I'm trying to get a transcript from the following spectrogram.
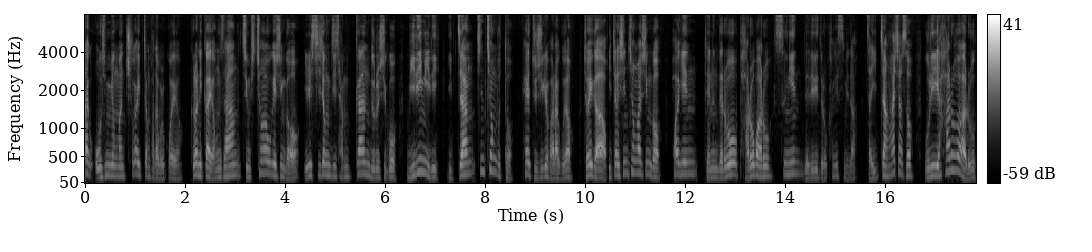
딱 50명만 추가 입장 받아볼 거예요. 그러니까 영상 지금 시청하고 계신 거 일시정지 잠깐 누르시고 미리미리 입장 신청부터 해 두시길 바라고요. 저희가 입장 신청하신 거 확인되는 대로 바로바로 승인 내드리도록 하겠습니다. 자, 입장하셔서 우리 하루하루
